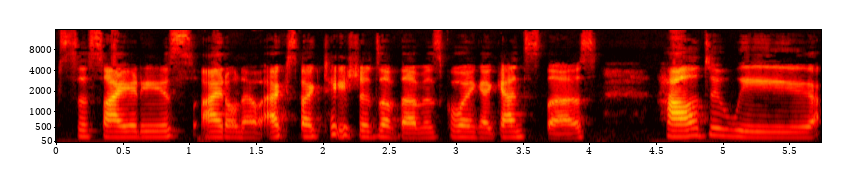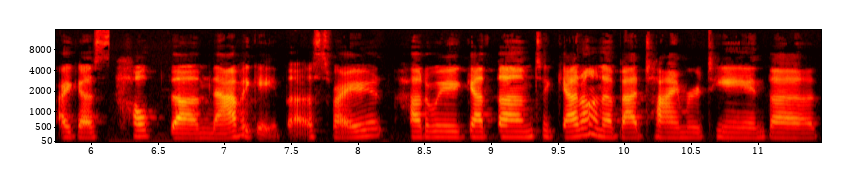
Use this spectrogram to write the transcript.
society's i don't know expectations of them is going against this how do we i guess help them navigate this right how do we get them to get on a bedtime routine that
